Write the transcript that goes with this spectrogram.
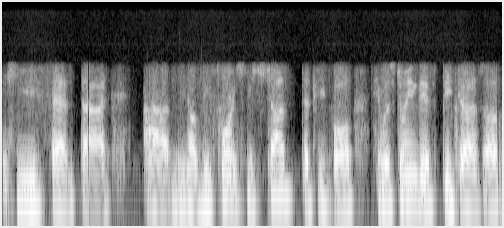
he said that uh, you know, before he shot the people, he was doing this because of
